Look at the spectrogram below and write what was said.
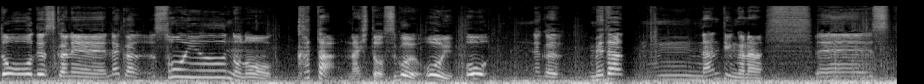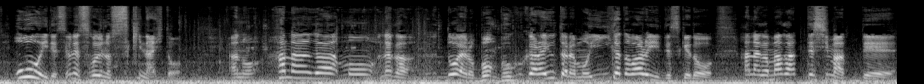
どうですかね、なんかそういうのの型な人、すごい多い、お、なんか目立、んなんていうんかな、えー、多いですよね、そういうの好きな人。あの、鼻がもう、なんか、どうやろ、僕から言ったらもう言い方悪いですけど、鼻が曲がってしまって、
